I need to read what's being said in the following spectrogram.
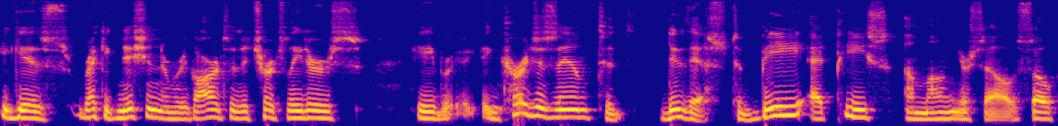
he gives recognition in regard to the church leaders. He encourages them to do this, to be at peace among yourselves. So,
